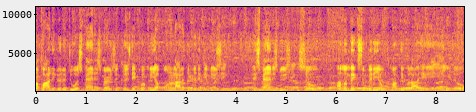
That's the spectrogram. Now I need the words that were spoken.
I'm probably gonna do a Spanish version because they put me up on a lot of Dominican music and Spanish music. So I'm gonna make some video for my people out here, and you know,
